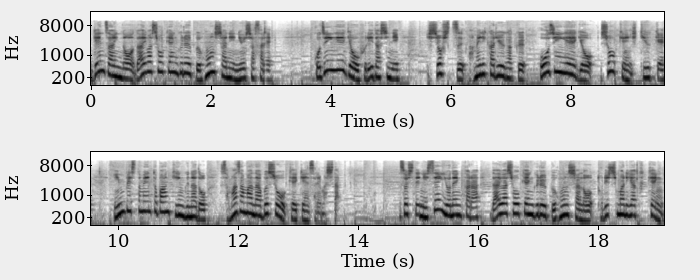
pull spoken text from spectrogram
現在の大和証券グループ本社に入社され個人営業を振り出しに秘書室アメリカ留学法人営業証券引き受けインベストメントバンキングなどさまざまな部署を経験されました。そして2004年から大和証券グループ本社の取締役兼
